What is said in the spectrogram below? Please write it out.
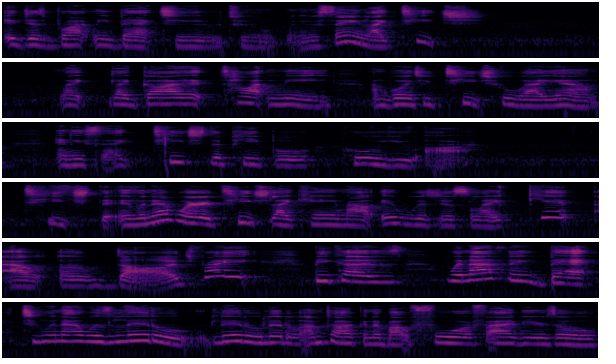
it just brought me back to to when he was saying like teach. Like like God had taught me, I'm going to teach who I am. And he said, teach the people who you are teach the, and when that word teach like came out it was just like get out of dodge right? Because when i think back to when i was little little little i'm talking about four or five years old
